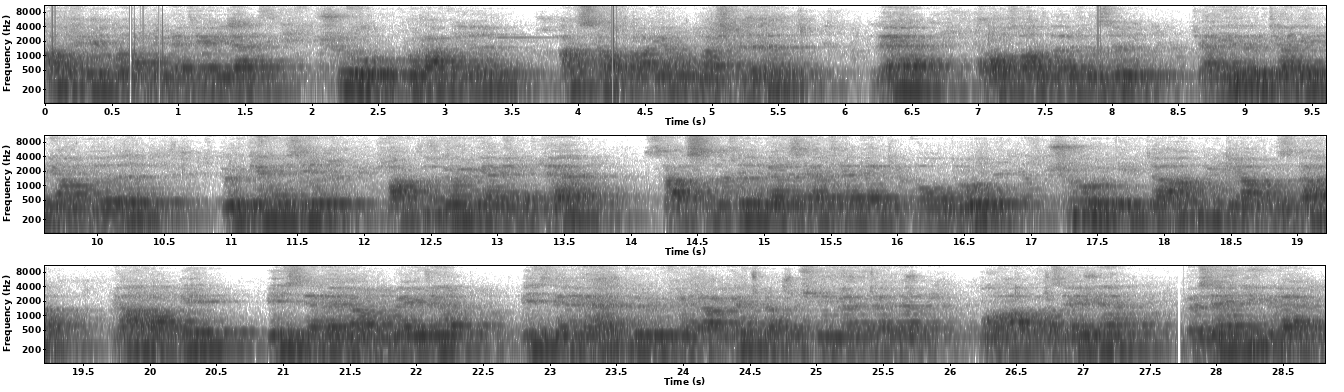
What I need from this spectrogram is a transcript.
affı mağfiret eyle. Şu Kur'an'ı hak safhaya ulaştığı ve ormanlarımızın cayır cayır yandığı, ülkemizin farklı bölgelerinde sarsıntı ve zelzelenin olduğu şu imtihan dünyamızda Ya Rabbi bizlere yardım eyle, bizleri her türlü felaket ve musibetlerden muhafaza eyle, özellikle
